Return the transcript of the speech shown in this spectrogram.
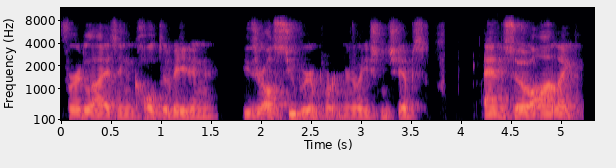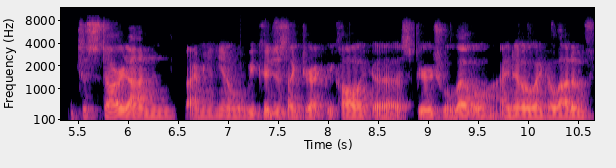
fertilizing, cultivating, these are all super important relationships. And so on like to start on, I mean, you know, we could just like directly call like a spiritual level. I know like a lot of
